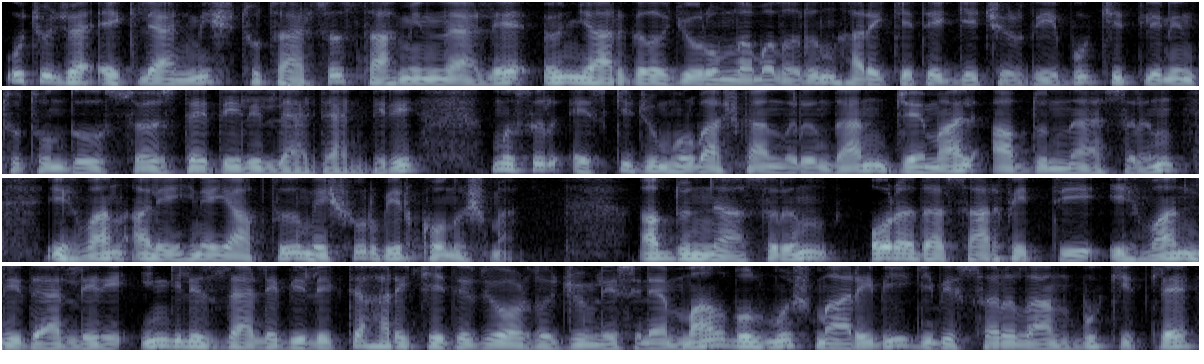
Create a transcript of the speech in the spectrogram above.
Uçuca eklenmiş tutarsız tahminlerle ön yargılı yorumlamaların harekete geçirdiği bu kitlenin tutunduğu sözde delillerden biri, Mısır eski cumhurbaşkanlarından Cemal Abdülnasır'ın ihvan aleyhine yaptığı meşhur bir konuşma. Abdülnasır'ın orada sarf ettiği ihvan liderleri İngilizlerle birlikte hareket ediyordu cümlesine mal bulmuş marebi gibi sarılan bu kitle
